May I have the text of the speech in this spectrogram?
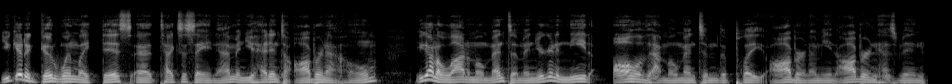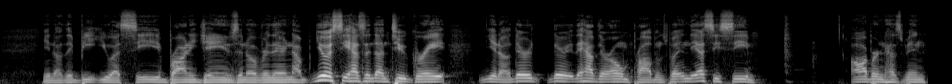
you get a good win like this at texas a&m and you head into auburn at home you got a lot of momentum and you're going to need all of that momentum to play auburn. I mean auburn has been you know they beat usc bronny james and over there. Now usc hasn't done too great. You know they're they they have their own problems but in the sec auburn has been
